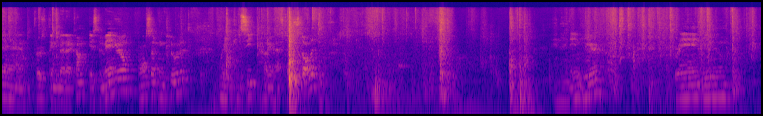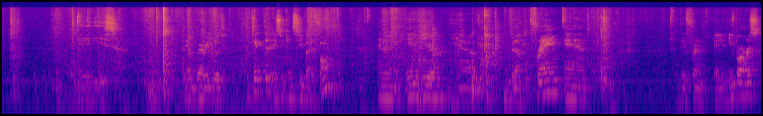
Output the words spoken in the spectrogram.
And first thing that I come is the manual, also included where you can see how you have to install it. And then in here, brand new LEDs. They are very good protected as you can see by the foam. And then in here we have the frame and different LED bars.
